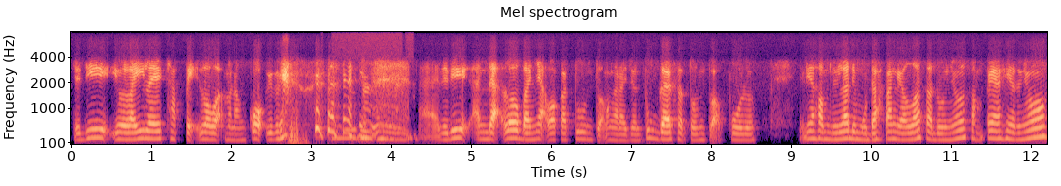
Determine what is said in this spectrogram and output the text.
Jadi yo lai lai capek lo wak menangkok gitu kan. nah, jadi anda lo banyak waktu untuk mengerjakan tugas atau untuk apa lo. Jadi alhamdulillah dimudahkan ya Allah sadonya sampai akhirnya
